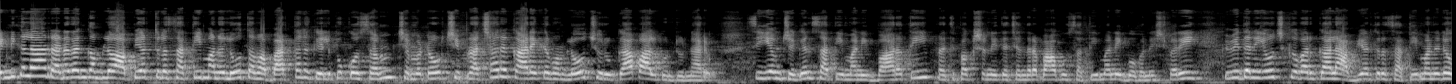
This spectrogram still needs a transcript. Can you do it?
ఎన్నికల రణరంగంలో అభ్యర్థుల సతీమణులు తమ భర్తల గెలుపు కోసం చెమటోడ్చి ప్రచార కార్యక్రమంలో చురుగ్గా పాల్గొంటున్నారు. సీఎం జగన్ సతీమణి భారతి ప్రతిపక్ష నేత చంద్రబాబు సతీమణి భువనేశ్వరి వివిధ నియోజకవర్గాల అభ్యర్థుల సతీమణులు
